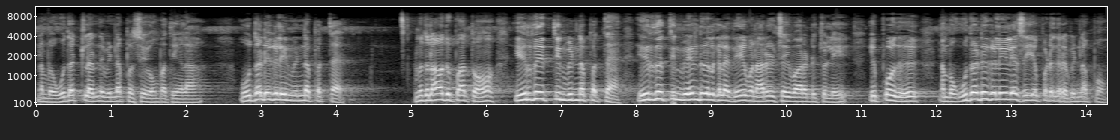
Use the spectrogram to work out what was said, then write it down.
நம்ம உதட்டிலேருந்து விண்ணப்பம் செய்வோம் பார்த்தீங்களா உதடுகளின் விண்ணப்பத்தை முதலாவது பார்த்தோம் இருதயத்தின் விண்ணப்பத்தை இருதயத்தின் வேண்டுதல்களை தேவன் அருள் செய்வார் என்று சொல்லி இப்போது நம்ம உதடுகளிலே செய்யப்படுகிற விண்ணப்பம்.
